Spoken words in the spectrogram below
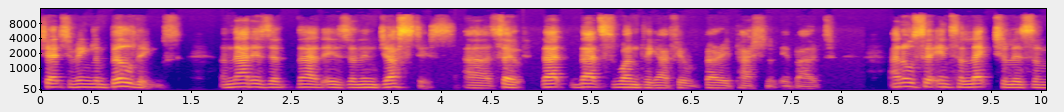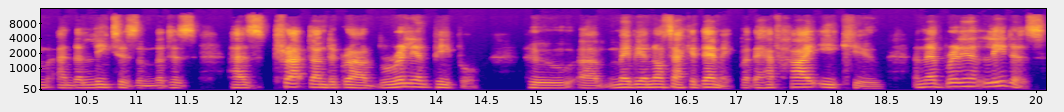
Church of England buildings, and that is a that is an injustice. Uh, so that that's one thing I feel very passionately about and also intellectualism and elitism that has, has trapped underground brilliant people who uh, maybe are not academic, but they have high EQ and they're brilliant leaders.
